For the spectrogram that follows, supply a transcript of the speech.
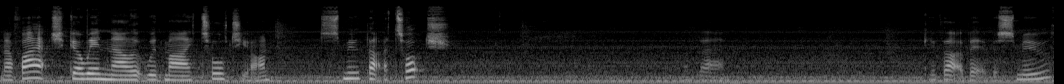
Now if I actually go in now with my tortillon, smooth that a touch. And then give that a bit of a smooth.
